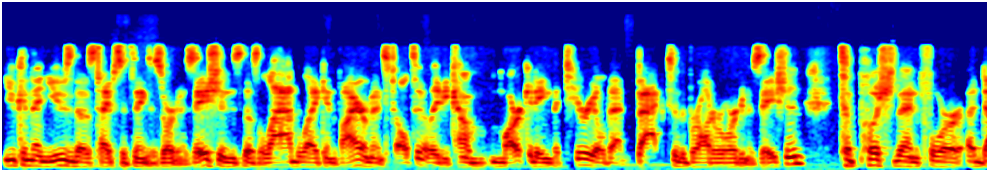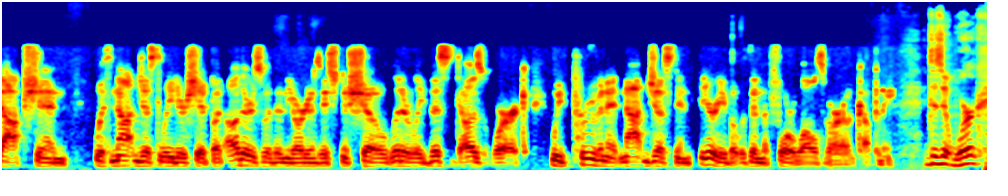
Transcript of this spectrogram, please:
you can then use those types of things as organizations those lab like environments to ultimately become marketing material then back to the broader organization to push then for adoption with not just leadership, but others within the organization to show literally this does work. We've proven it not just in theory, but within the four walls of our own company. Does it work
